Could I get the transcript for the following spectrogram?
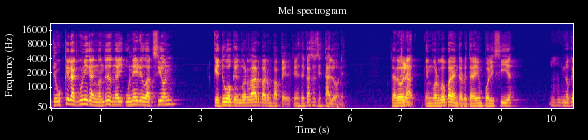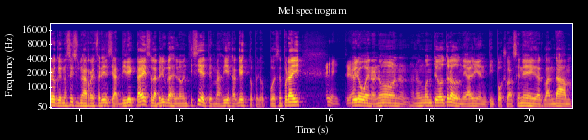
que busqué la única que encontré donde hay un héroe de acción que tuvo que engordar para un papel, que en este caso es Stallone. Stallone Claro. engordó para interpretar ahí un policía. No creo que, no sé si es una referencia directa a eso, la película es del 97, es más vieja que esto, pero puede ser por ahí. Pero bueno, no, no, no, no encontré otra donde alguien tipo Schwarzenegger, Van Damme,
